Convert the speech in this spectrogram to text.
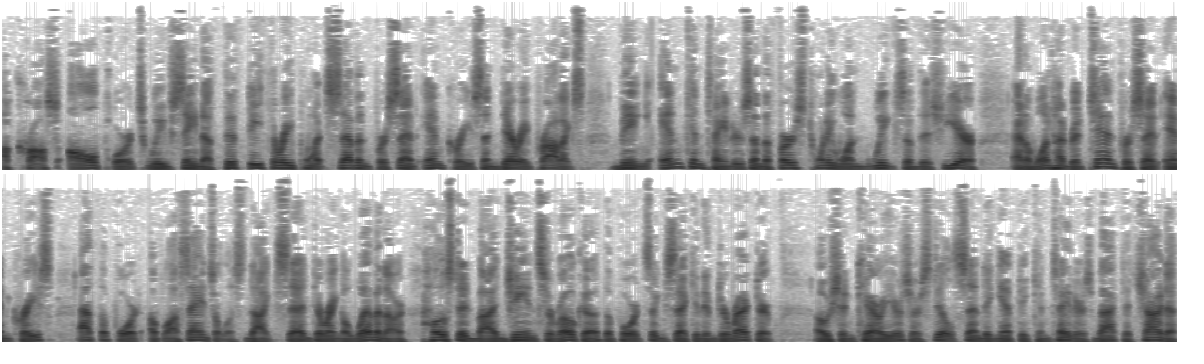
across all ports, we've seen a 53.7% increase in dairy products being in containers in the first 21 weeks of this year and a 110% increase at the Port of Los Angeles, Dyke said during a webinar hosted by Gene Seroka, the port's executive director. Ocean carriers are still sending empty containers back to China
